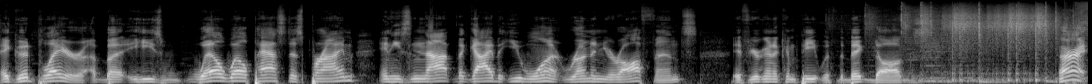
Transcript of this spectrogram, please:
a good player, but he's well, well past his prime, and he's not the guy that you want running your offense if you're going to compete with the big dogs. All right.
